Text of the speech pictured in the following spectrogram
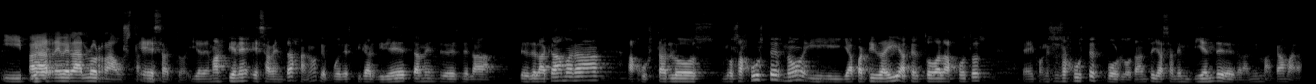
Y para Bien. revelar los RAWs también. Exacto, y además tiene esa ventaja, ¿no? Que puedes tirar directamente desde la, desde la cámara, ajustar los, los ajustes, ¿no? Y a partir de ahí hacer todas las fotos eh, con esos ajustes, por lo tanto ya salen bien de- desde la misma cámara.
